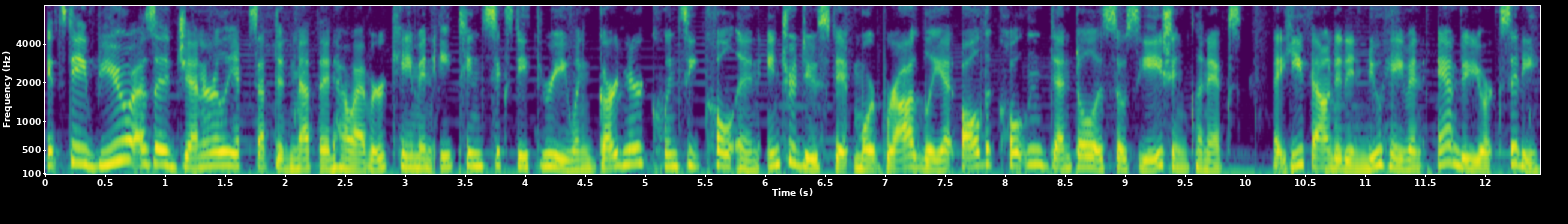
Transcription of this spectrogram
Its debut as a generally accepted method, however, came in 1863 when Gardner Quincy Colton introduced it more broadly at all the Colton Dental Association clinics that he founded in New Haven and New York City.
